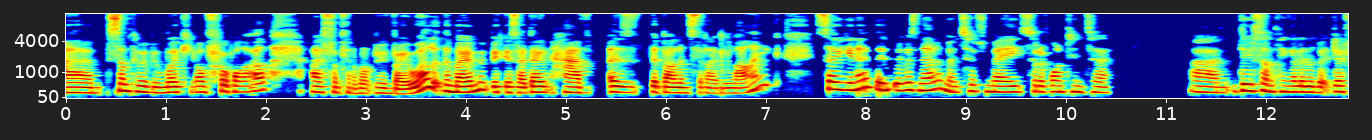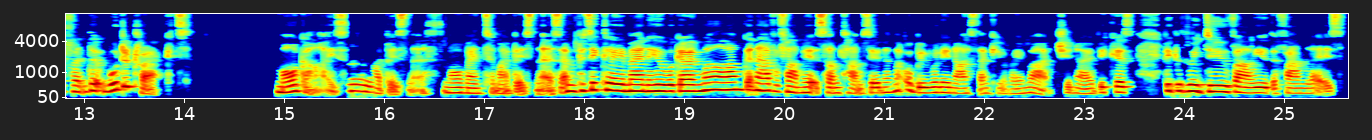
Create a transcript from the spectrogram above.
Um, something we've been working on for a while. Uh, something I'm not doing very well at the moment because I don't have as the balance that I'd like. So you know, there, there was an element of me sort of wanting to um, do something a little bit different that would attract more guys mm. in my business, more men to my business, and particularly men who were going, well, I'm going to have a family at some time soon, and that would be really nice. Thank you very much. You know, because because we do value the families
